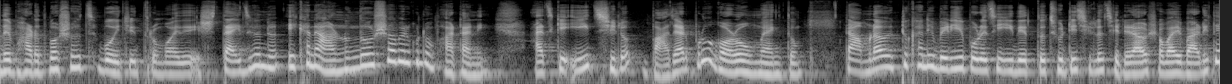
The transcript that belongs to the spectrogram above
আমাদের ভারতবর্ষ হচ্ছে বৈচিত্র্যময় দেশ। তাই জন্য এখানে আনন্দ উৎসবের কোনো ভাটা নেই। আজকে ঈদ ছিল, বাজার পুরো গরম একদম। তা আমরাও একটুখানি বেরিয়ে পড়েছি, ঈদের তো ছুটি ছিল, ছেলেরাও সবাই বাড়িতে,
